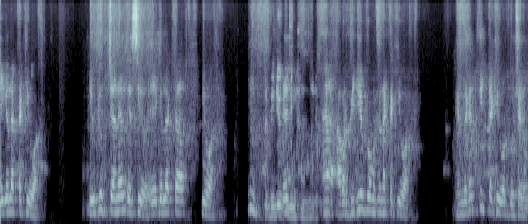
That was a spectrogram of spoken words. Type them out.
এই গেল একটা কিওয়ার্ড ইউটিউব চ্যানেল এসিও এই গেল একটা কিওয়ার্ড ভিডিও প্রমোশন হ্যাঁ আবার ভিডিও প্রমোশন একটা কিওয়ার্ড এখানে দেখেন তিনটা কিওয়ার্ড বসে গেল।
